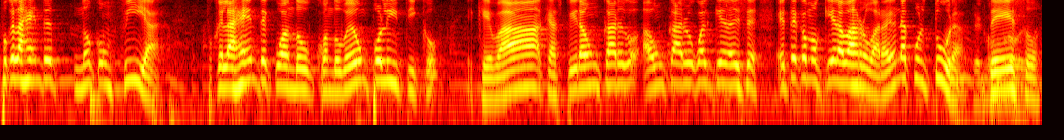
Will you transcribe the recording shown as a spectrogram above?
Porque la gente no confía. Porque la gente cuando, cuando ve a un político que va, que aspira a un cargo, a un cargo cualquiera, dice, este como quiera va a robar. Hay una cultura de eso.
